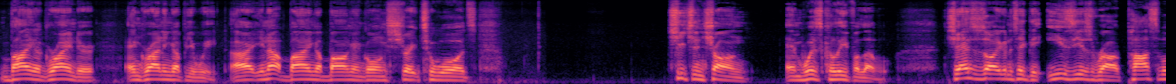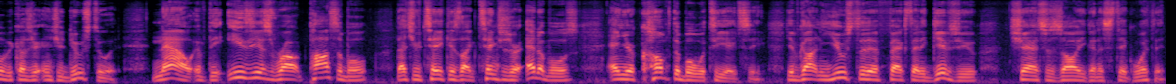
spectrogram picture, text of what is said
buying a grinder and grinding up your weed. All right, you're not buying a bong and going straight towards Cheech and Chong and Wiz Khalifa level. Chances are you're going to take the easiest route possible because you're introduced to it. Now, if the easiest route possible that you take is like tinctures or edibles and you're comfortable with THC, you've gotten used to the effects that it gives you, chances are you're going to stick with it.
